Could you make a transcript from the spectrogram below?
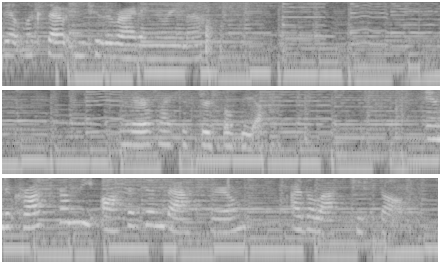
And it looks out into the riding arena. And there's my sister Sophia. And across from the office and bathroom are the last two stalls.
